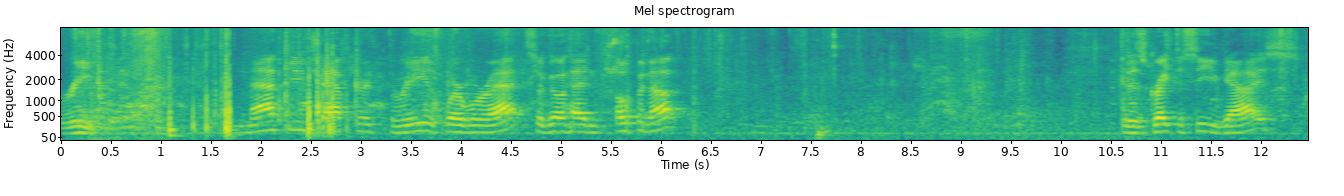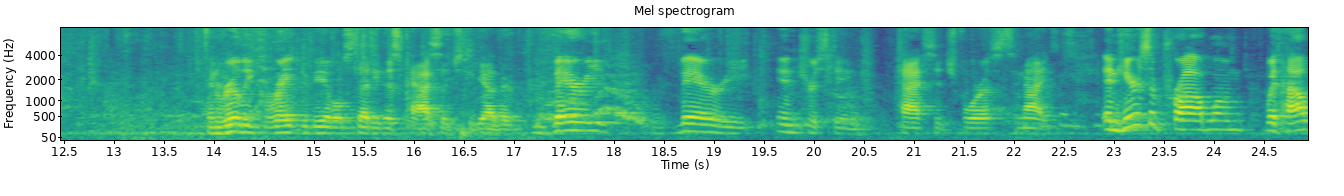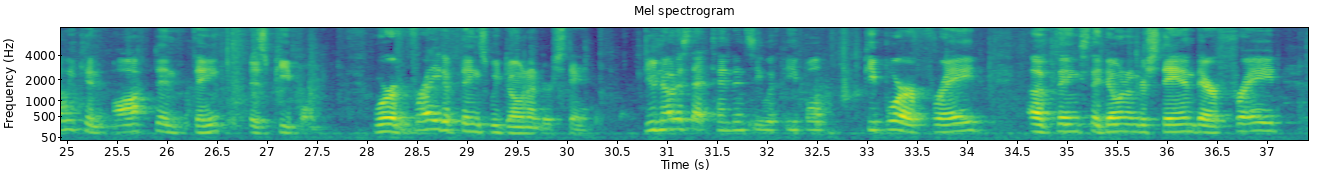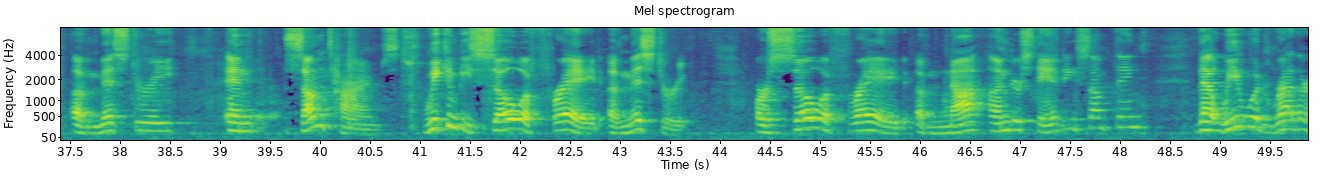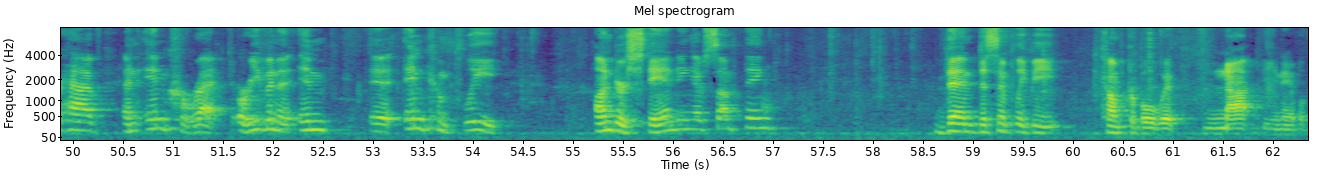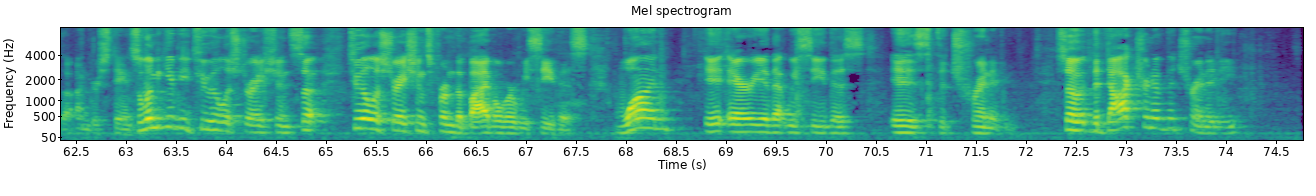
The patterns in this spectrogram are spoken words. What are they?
3. Matthew chapter 3 is where we're at, so go ahead and open up. It is great to see you guys, and really great to be able to study this passage together. Very, very interesting passage for us tonight. And here's a problem with how we can often think as people we're afraid of things we don't understand. Do you notice that tendency with people? People are afraid of things they don't understand, they're afraid of mystery. And sometimes we can be so afraid of mystery or so afraid of not understanding something that we would rather have an incorrect or even an in, uh, incomplete understanding of something than to simply be comfortable with not being able to understand. So let me give you two illustrations, so, two illustrations from the Bible where we see this. One area that we see this is the Trinity. So the doctrine of the Trinity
